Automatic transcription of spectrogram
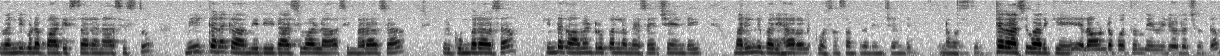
ఇవన్నీ కూడా పాటిస్తారని ఆశిస్తూ మీకు కనుక మీరు ఈ రాశి వాళ్ళ సింహరాశ మీరు కుంభరాశ కింద కామెంట్ రూపంలో మెసేజ్ చేయండి. మరిన్ని పరిహారాల కోసం సంప్రదించండి. నమస్తే. మేషరాశి వారికి ఎలా ఉండబోతుంది వీడియోలో చూద్దాం.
